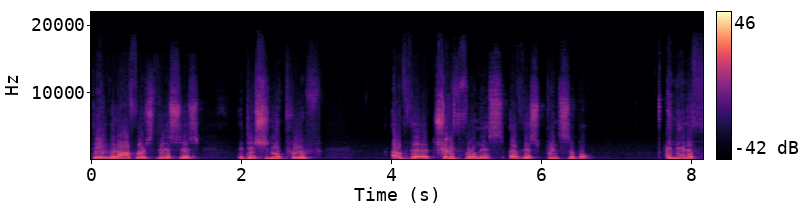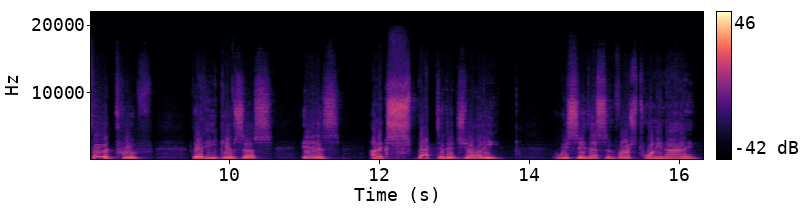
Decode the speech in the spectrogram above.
David offers this as additional proof of the truthfulness of this principle. And then a third proof that he gives us is unexpected agility. We see this in verse 29.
